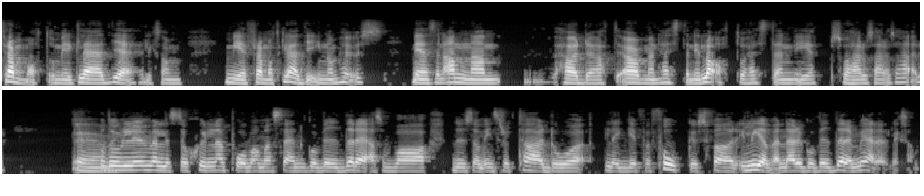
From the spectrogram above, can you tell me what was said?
framåt och mer glädje, liksom mer framåtglädje inomhus. Medan en annan hörde att ja, men hästen är lat och hästen är så här och så här och så här. Och då ehm. blir det en väldigt stor skillnad på vad man sen går vidare, alltså vad du som instruktör då lägger för fokus för eleven när du går vidare med det. Liksom.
